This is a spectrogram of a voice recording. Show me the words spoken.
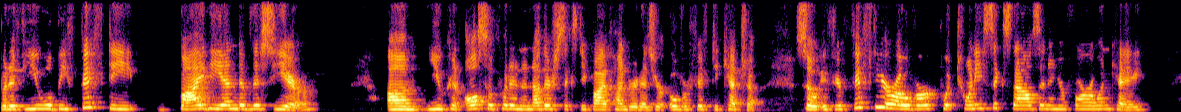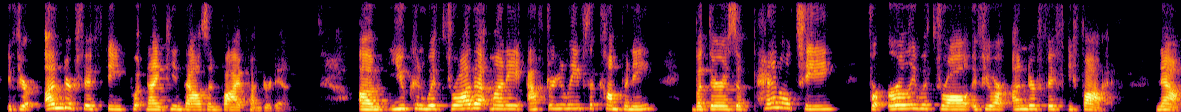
But if you will be 50 by the end of this year, um, you can also put in another 6,500 as your over 50 catch up. So if you're 50 or over, put 26,000 in your 401k. If you're under 50, put 19,500 in. Um, you can withdraw that money after you leave the company, but there is a penalty for early withdrawal if you are under 55. Now,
